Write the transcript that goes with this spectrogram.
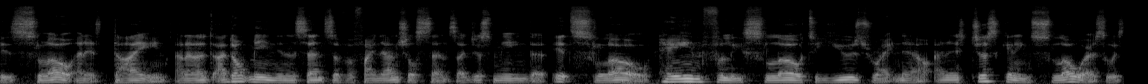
is slow and it's dying. And I, I don't mean in the sense of a financial sense. I just mean that it's slow, painfully slow to use right now, and it's just getting slower, so it's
